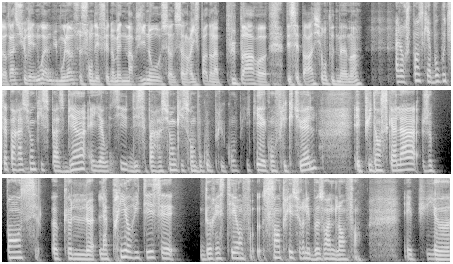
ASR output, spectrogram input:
Euh, Rassurez-nous, Anne Dumoulin, ce sont des phénomènes marginaux. Ça, ça n'arrive pas dans la plupart euh, des séparations tout de même. hein. Alors, je pense qu'il y a beaucoup de séparations qui se passent bien et il y a aussi des séparations qui sont beaucoup plus compliquées et conflictuelles. Et puis, dans ce cas-là, je pense euh, que le- la priorité, c'est de rester en- centré sur les besoins de l'enfant. Et puis, euh,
